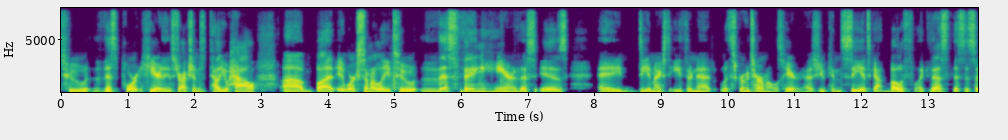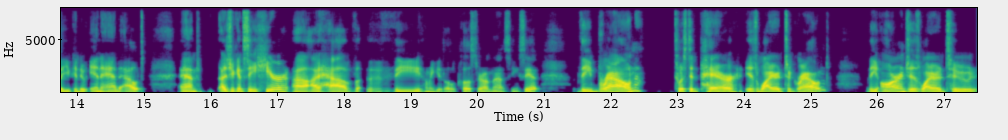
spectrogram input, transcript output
to this port here. The instructions tell you how, uh, but it works similarly to this thing here. This is a DMX to Ethernet with screw terminals here. As you can see, it's got both like this. This is so you can do in and out. And as you can see here, uh, I have the, let me get a little closer on that so you can see it. The brown twisted pair is wired to ground. The orange is wired to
